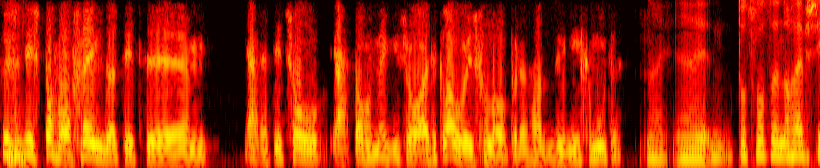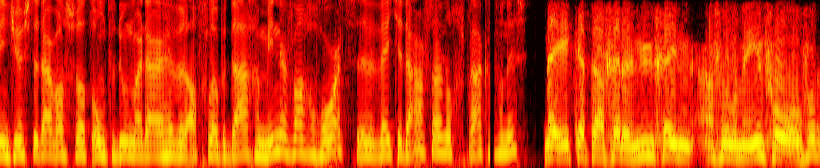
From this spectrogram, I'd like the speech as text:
Dus het is toch wel vreemd dat dit, ehm, ja, dat dit zo, ja, toch een beetje zo uit de klauwen is gelopen. Dat had natuurlijk niet gemoeten. Nee. Eh, tot slot eh, nog even Sint-Juste. Daar was wat om te doen, maar daar hebben we de afgelopen dagen minder van gehoord. Eh, weet je daar of daar nog sprake van is? Nee, ik heb daar verder nu geen aanvullende info over.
